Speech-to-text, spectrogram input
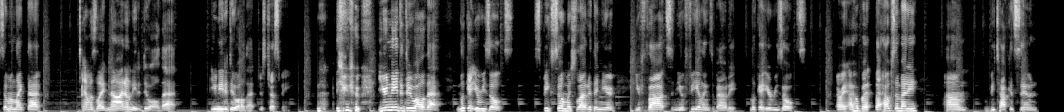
someone like that. And I was like, nah, I don't need to do all that. You need to do all that. Just trust me. you need to do all that. Look at your results speaks so much louder than your your thoughts and your feelings about it. Look at your results. All right, I hope that, that helps somebody. Um, we'll be talking soon.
